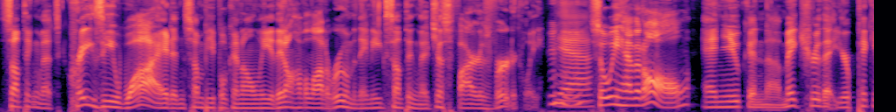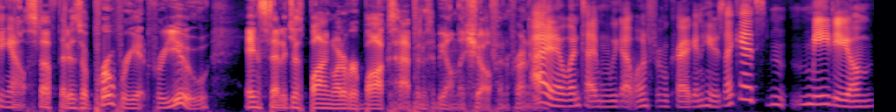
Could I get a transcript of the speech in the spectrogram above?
something that's crazy wide and some people can only, they don't have a lot of room and they need something that just fires vertically. Mm-hmm. Yeah. So we have it all, and you can uh, make sure that you're picking out stuff that is appropriate for you instead of just buying whatever box happens to be on the shelf in front of you. I know one time we got one from Craig, and he was like, "It's medium,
